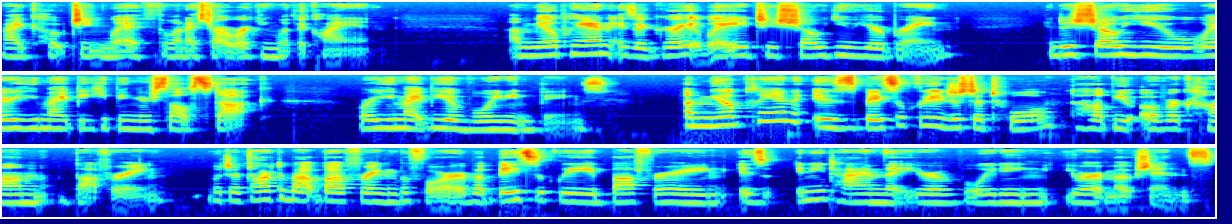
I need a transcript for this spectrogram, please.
my coaching with when I start working with a client. A meal plan is a great way to show you your brain and to show you where you might be keeping yourself stuck, where you might be avoiding things. A meal plan is basically just a tool to help you overcome buffering, which I've talked about buffering before, but basically, buffering is any time that you're avoiding your emotions.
